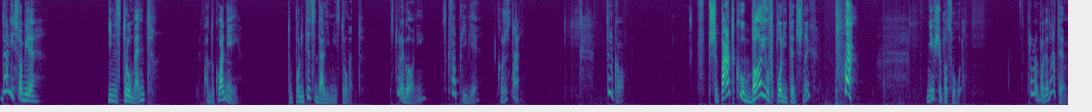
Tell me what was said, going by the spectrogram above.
Dali sobie instrument, a dokładniej to politycy dali im instrument, z którego oni skwapliwie korzystali. Tylko w przypadku bojów politycznych, pcha, niech się podsłuchują. Problem polega na tym,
